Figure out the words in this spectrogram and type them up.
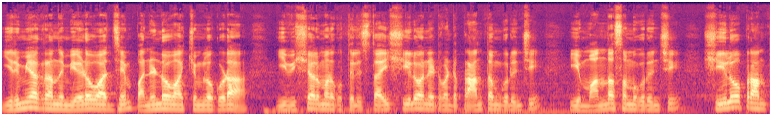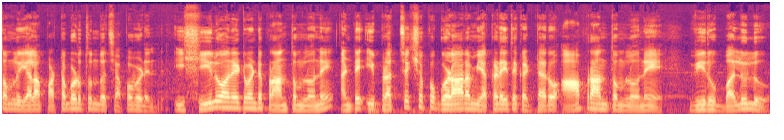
ఇర్మియా గ్రంథం ఏడవ అధ్యాయం పన్నెండవ వాక్యంలో కూడా ఈ విషయాలు మనకు తెలుస్తాయి. షీలో అనేటువంటి ప్రాంతం గురించి ఈ మందసము గురించి షీలో ప్రాంతంలో ఎలా పట్టబడుతుందో చెప్పబడింది. ఈ షీలో అనేటువంటి ప్రాంతంలోనే అంటే ఈ ప్రత్యక్షపు గుడారం ఎక్కడైతే కట్టారో ఆ ప్రాంతంలోనే వీరు బలులు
